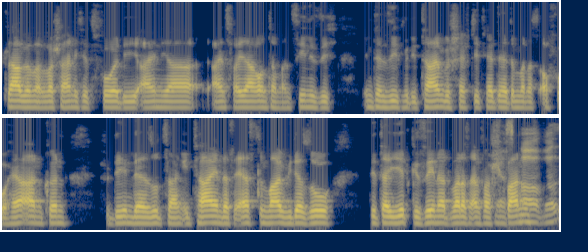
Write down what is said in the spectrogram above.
Klar, wenn man wahrscheinlich jetzt vorher die ein Jahr, ein, zwei Jahre unter Mancini sich intensiv mit Italien beschäftigt hätte, hätte man das auch vorher ahnen können. Für den, der sozusagen Italien das erste Mal wieder so detailliert gesehen hat, war das einfach spannend. Ja, war,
